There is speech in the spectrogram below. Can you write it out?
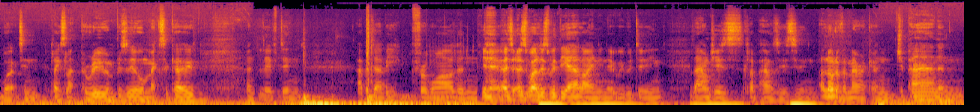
worked in places like Peru and Brazil, and Mexico, and lived in Abu Dhabi for a while. And you know, as, as well as with the airline, you know, we were doing lounges, clubhouses in a lot of America and Japan and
